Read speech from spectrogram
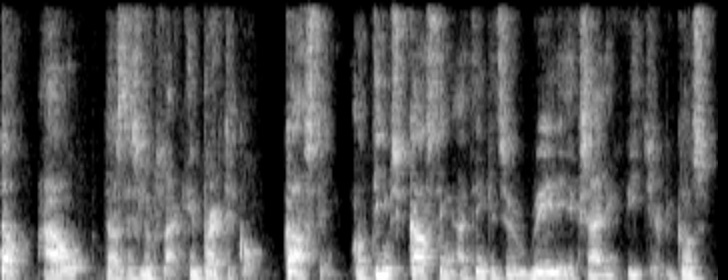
So how does this look like in practical? Casting. On Teams casting, I think it's a really exciting feature because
